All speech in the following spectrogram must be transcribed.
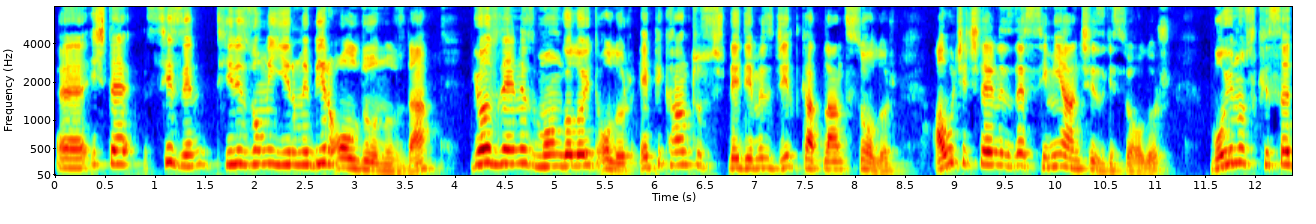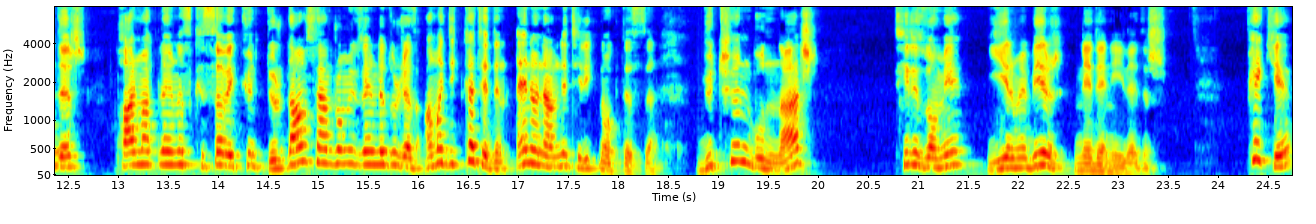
E, işte sizin trizomi 21 olduğunuzda gözleriniz mongoloid olur, epikantus dediğimiz cilt katlantısı olur. Avuç içlerinizde simian çizgisi olur. Boyunuz kısadır. Parmaklarınız kısa ve künttür. Down sendromu üzerinde duracağız. Ama dikkat edin en önemli trik noktası. Bütün bunlar trizomi 21 nedeniyledir. Peki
